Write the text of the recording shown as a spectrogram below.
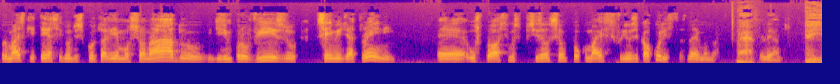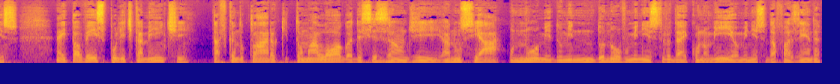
Por mais que tenha sido um discurso ali emocionado, de improviso, sem media training, é, os próximos precisam ser um pouco mais frios e calculistas, né, Emanuel? É. Leandro. É isso. É, e talvez politicamente está ficando claro que tomar logo a decisão de anunciar o nome do, do novo ministro da Economia, o ministro da Fazenda,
